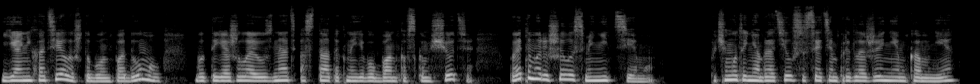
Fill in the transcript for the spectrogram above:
Я не хотела, чтобы он подумал, будто я желаю узнать остаток на его банковском счете, поэтому решила сменить тему. «Почему ты не обратился с этим предложением ко мне?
